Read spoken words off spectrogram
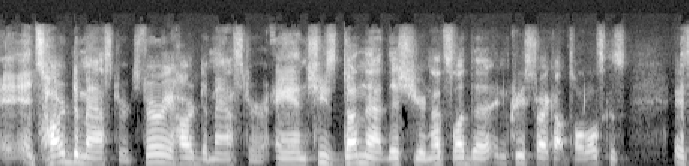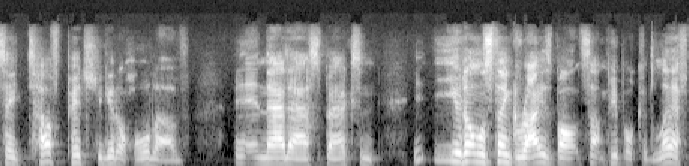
it's hard to master. It's very hard to master, and she's done that this year, and that's led to increased strikeout totals because it's a tough pitch to get a hold of in that aspects. And you'd almost think rise ball is something people could lift,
